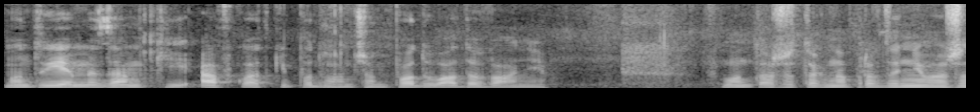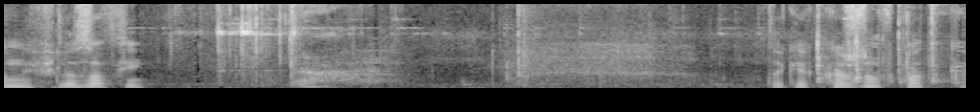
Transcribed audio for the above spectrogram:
montujemy zamki, a wkładki podłączam pod ładowanie. W montażu tak naprawdę nie ma żadnej filozofii. Tak jak każdą wkładkę.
